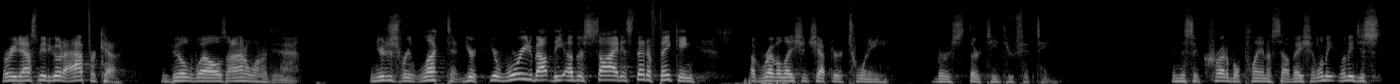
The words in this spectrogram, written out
Or he'd ask me to go to Africa and build wells. I don't want to do that. And you're just reluctant. You're, you're worried about the other side instead of thinking of Revelation chapter 20, verse 13 through 15. And this incredible plan of salvation. Let me, let me just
